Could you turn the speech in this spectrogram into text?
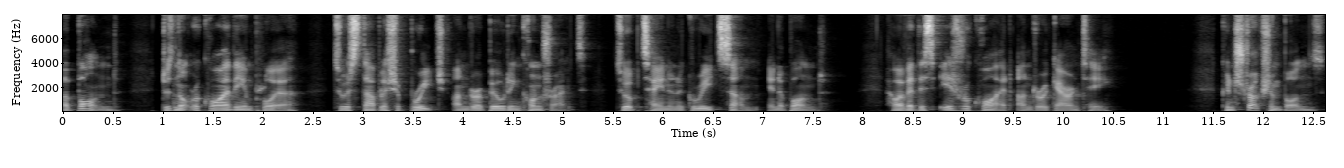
a bond does not require the employer to establish a breach under a building contract to obtain an agreed sum in a bond. However, this is required under a guarantee. Construction bonds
